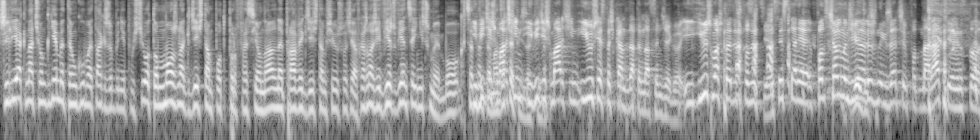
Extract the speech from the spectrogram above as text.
Czyli jak naciągniemy tę gumę tak, żeby nie puściło, to można gdzieś tam pod profesjonalne, prawie gdzieś tam się już ociera. W każdym razie wiesz więcej niż my, bo chcę I ten widzisz, temat Marcin, i widzisz, Marcin, i już jesteś kandydatem na sędziego. I już masz predyspozycję. Jesteś w stanie podciągnąć wiele Widzisz. różnych rzeczy pod narrację, więc to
